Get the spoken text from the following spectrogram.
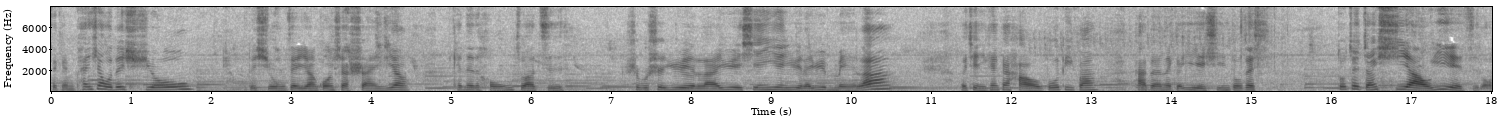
再给你们看一下我的熊，我的熊在阳光下闪耀，看它的红爪子，是不是越来越鲜艳，越来越美啦？而且你看看好多地方，它的那个叶心都在。都在长小叶子喽，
